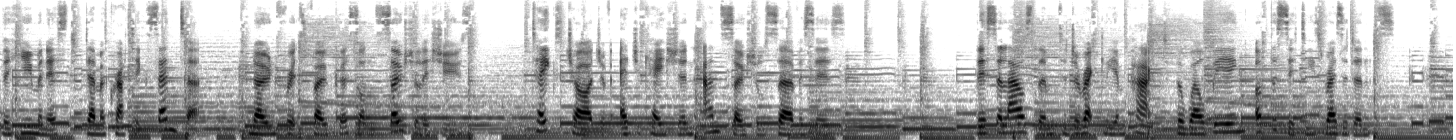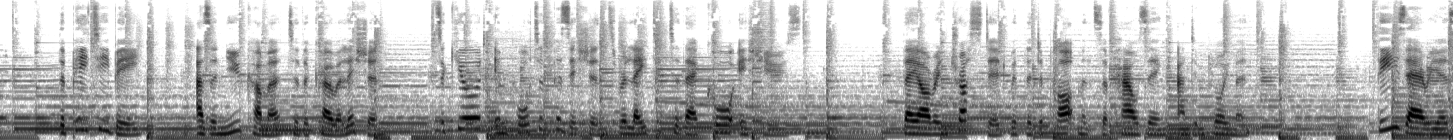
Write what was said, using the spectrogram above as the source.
The Humanist Democratic Centre, known for its focus on social issues, takes charge of education and social services. This allows them to directly impact the well-being of the city's residents. The PTB, as a newcomer to the coalition, secured important positions related to their core issues. They are entrusted with the departments of housing and employment. These areas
